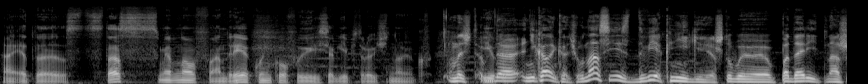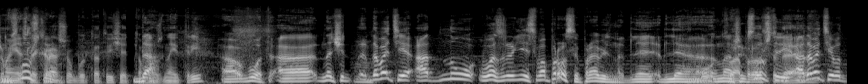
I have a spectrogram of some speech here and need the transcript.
А это Стас Смирнов, Андрей Куньков и Сергей Петрович Новиков. Значит, и... Николай Николаевич, у нас есть две книги, чтобы подарить нашим Но слушателям. если хорошо будут отвечать, то да. можно и три. А, вот, а, значит, mm. давайте одну... У вас же есть вопросы, правильно, для, для вот, наших вопросы, слушателей. Да. А давайте вот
